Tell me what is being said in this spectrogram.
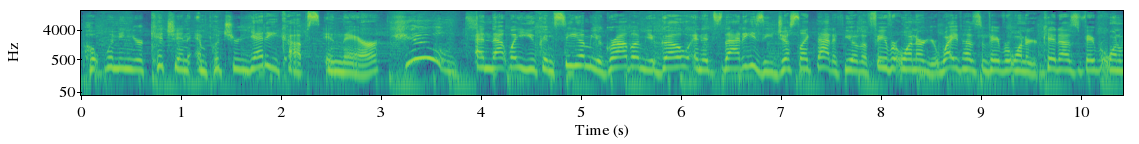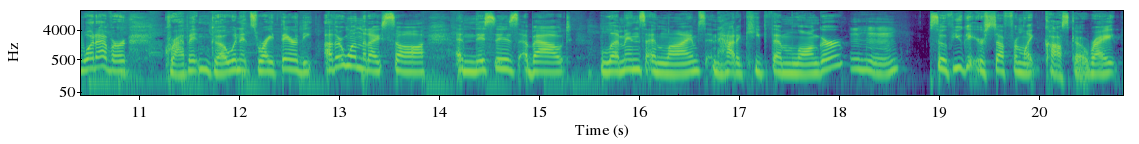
Put one in your kitchen and put your Yeti cups in there. Cute. And that way you can see them, you grab them, you go, and it's that easy. Just like that. If you have a favorite one, or your wife has a favorite one, or your kid has a favorite one, whatever, grab it and go, and it's right there. The other one that I saw, and this is about lemons and limes and how to keep them longer. Mm-hmm. So if you get your stuff from like Costco, right?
